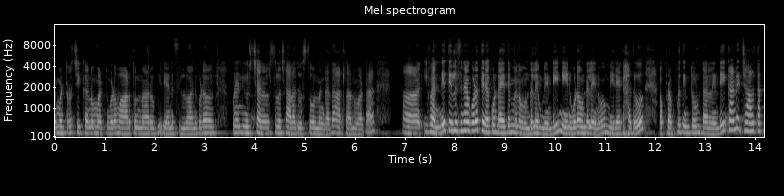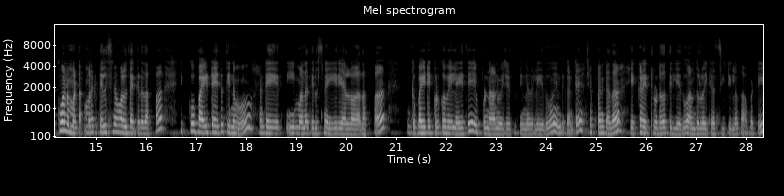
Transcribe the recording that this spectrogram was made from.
ఏమంటారు చికెన్ మటన్ కూడా వాడుతున్నారు బిర్యానీస్లో అని కూడా మనం న్యూస్ ఛానల్స్లో చాలా చూస్తూ ఉన్నాం కదా అట్లా అనమాట ఇవన్నీ తెలిసినా కూడా తినకుండా అయితే మనం ఉండలేంలేండి. నేను కూడా ఉండలేను మీరే కాదు. అప్పుడప్పుడు తింటూ ఉంటానులేండి. కానీ చాలా తక్కువ అనమాట మనకు తెలిసిన వాళ్ళ దగ్గర తప్ప ఎక్కువ బయట అయితే తినము. అంటే ఈ మన తెలిసిన ఏరియాలో తప్ప. ఇంకా బయట ఎక్కడికో వెళ్ళి అయితే ఇప్పుడు నాన్ వెజ్ అయితే తిన్నది లేదు. ఎందుకంటే చెప్పాను కదా ఎక్కడ ఎట్లుంటుందో తెలియదు అందులో ఇక్కడ సిటీలో కాబట్టి.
